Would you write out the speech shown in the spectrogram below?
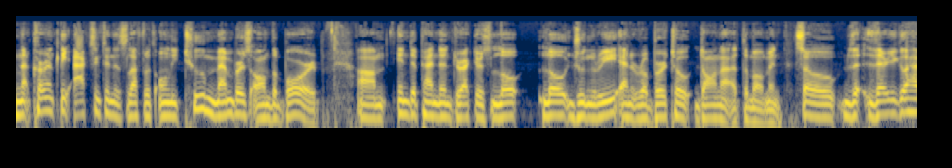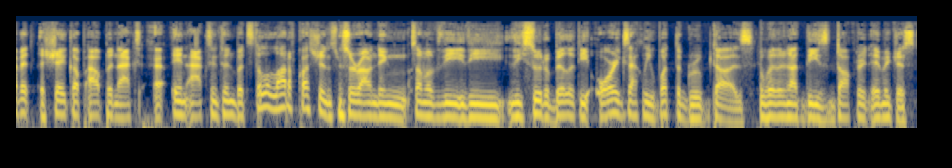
Now, currently, Axington is left with only two members on the board. Um, independent directors Lo Lo Junri and Roberto Donna at the moment. So th- there you go, have it a shake up in, Ax- uh, in Axington, but still a lot of questions surrounding some of the, the, the suitability or exactly what the group does, whether or not these doctored images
